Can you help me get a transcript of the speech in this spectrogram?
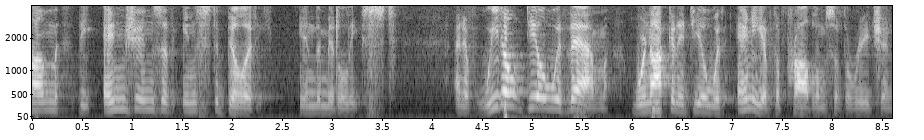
become the engines of instability in the Middle East. And if we don't deal with them, we're not going to deal with any of the problems of the region,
